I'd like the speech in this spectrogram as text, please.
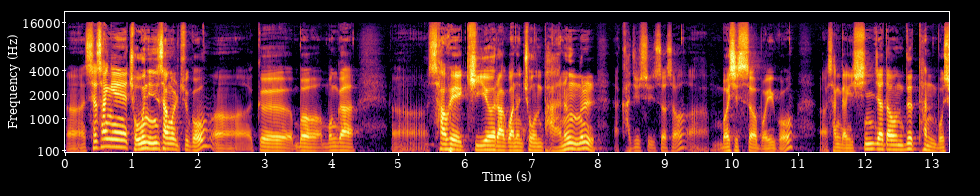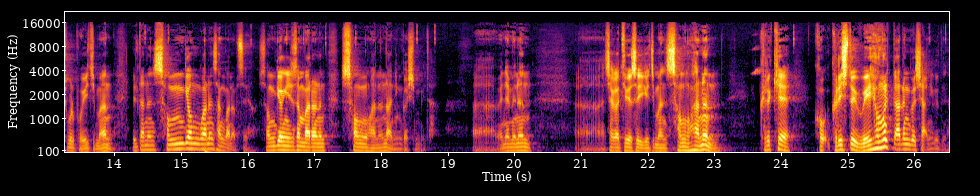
어, 세상에 좋은 인상을 주고 어, 그뭐 뭔가 어, 사회 기여라고 하는 좋은 반응을 가질 수 있어서 어, 멋있어 보이고 어, 상당히 신자다운 듯한 모습을 보이지만 일단은 성경과는 상관없어요. 성경에서 말하는 성화는 아닌 것입니다. 아, 왜냐하면은 제가 뒤에서 얘기했지만 성화는 그렇게 그리스도의 외형을 따른 것이 아니거든요.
